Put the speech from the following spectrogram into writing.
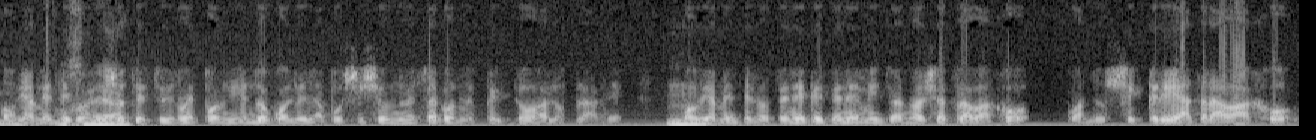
Obviamente con eso te estoy respondiendo cuál es la posición nuestra con respecto a los planes. Obviamente los tenés que tener mientras no haya trabajo. Cuando se crea trabajo,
